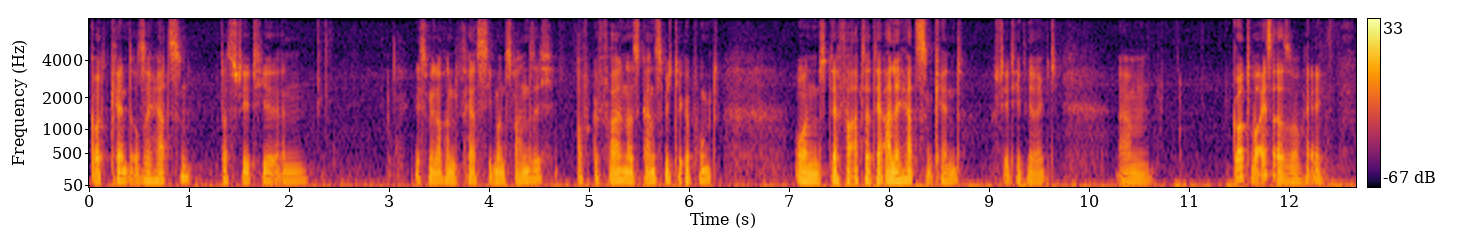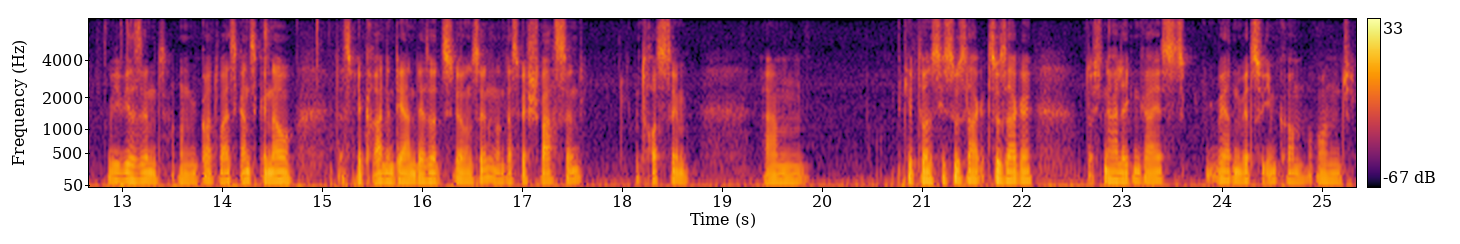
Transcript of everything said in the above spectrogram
Gott kennt unsere Herzen, das steht hier in ist mir noch in Vers 27 aufgefallen, das ist ein ganz wichtiger Punkt. Und der Vater, der alle Herzen kennt, steht hier direkt. Ähm, Gott weiß also, hey, wie wir sind. Und Gott weiß ganz genau, dass wir gerade in der, in der Situation sind und dass wir schwach sind. Und trotzdem ähm, gibt uns die Zusage, Zusage, durch den Heiligen Geist werden wir zu ihm kommen und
